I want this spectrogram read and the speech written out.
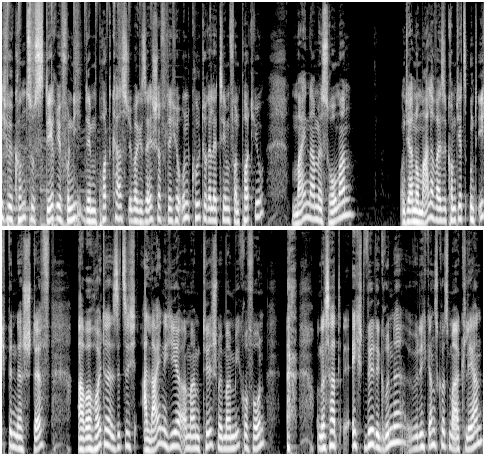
Herzlich willkommen zu Stereophonie, dem Podcast über gesellschaftliche und kulturelle Themen von PodU. Mein Name ist Roman und ja, normalerweise kommt jetzt und ich bin der Steff, aber heute sitze ich alleine hier an meinem Tisch mit meinem Mikrofon und das hat echt wilde Gründe, würde ich ganz kurz mal erklären.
